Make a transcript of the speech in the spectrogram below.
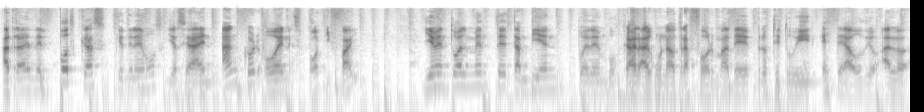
a través del podcast que tenemos, ya sea en Anchor o en Spotify. Y eventualmente también pueden buscar alguna otra forma de prostituir este audio a lo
